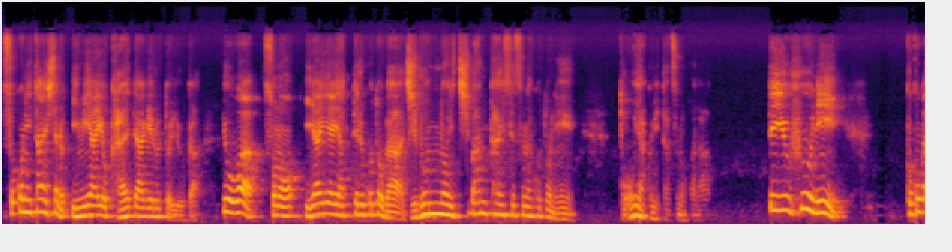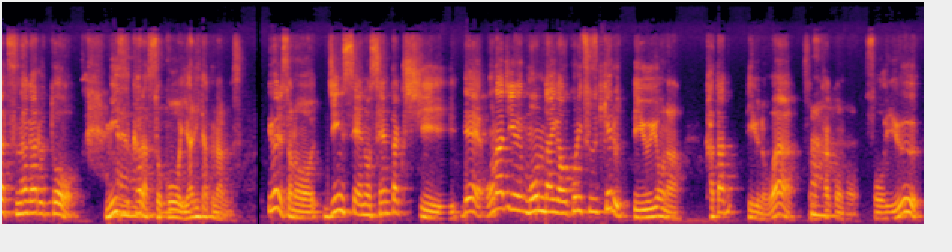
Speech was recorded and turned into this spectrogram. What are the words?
そこに対しての意味合いを変えてあげるというか要はそのいやいややってることが自分の一番大切なことにどう役に立つのかなっていうふうに、ここがつながると、自らそこをやりたくなるんです。いわゆるその人生の選択肢で同じ問題が起こり続けるっていうような方っていうのは、その過去のそういう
